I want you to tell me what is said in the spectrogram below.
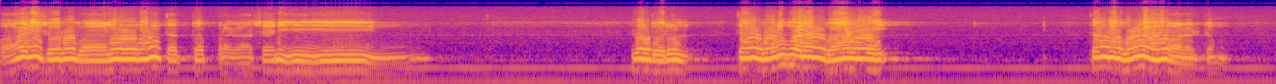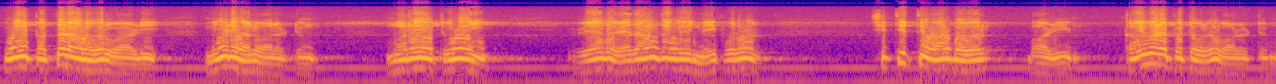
வாழி சொருபானோரம் தத்துவ பிரகாசனே இதன் பொருள் தன் ஒருவரன் வாழை தங்கள் உள்ளவர் வாழட்டும். மெய் பத்தரானவர் வாழி மீறியால் வாழட்டும். மறை துணை வேத வேதாந்தங்களின் மெய்ப்பொருள் சித்தித்து வாழ்பவர் வாழி கைவரப்பெற்றவர்கள் வாழட்டும்.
